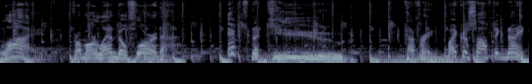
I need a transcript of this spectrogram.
Live from Orlando, Florida, it's theCUBE. Covering Microsoft Ignite.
